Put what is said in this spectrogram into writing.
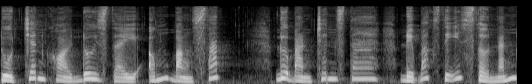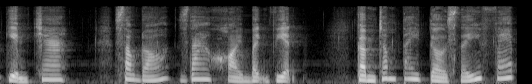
tụt chân khỏi đôi giày ống bằng sắt, đưa bàn chân xa để bác sĩ sờ nắn kiểm tra, sau đó ra khỏi bệnh viện, cầm trong tay tờ giấy phép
